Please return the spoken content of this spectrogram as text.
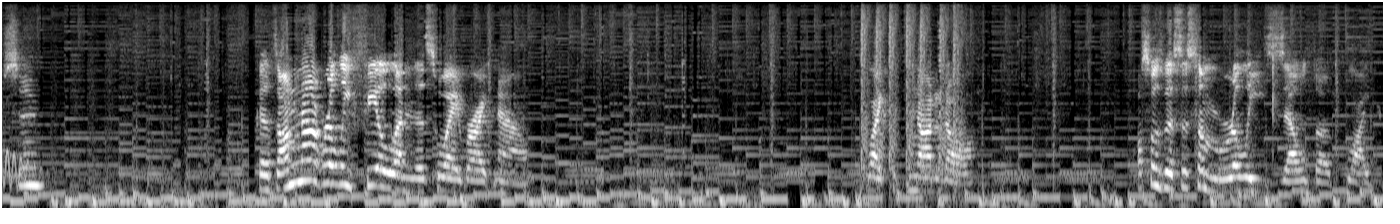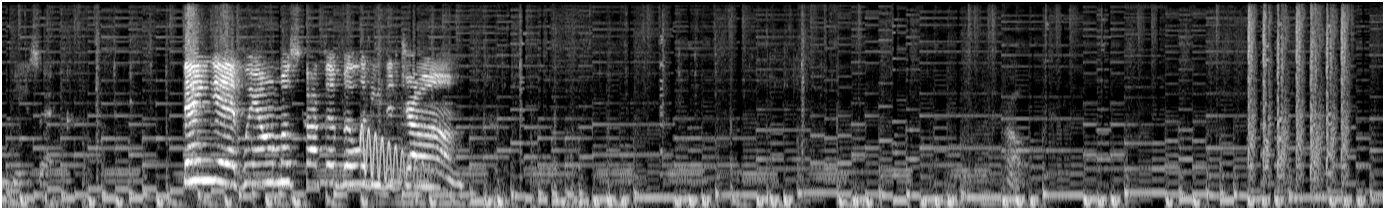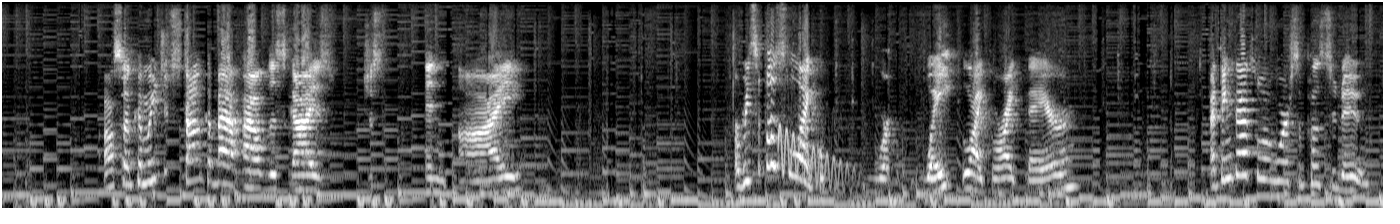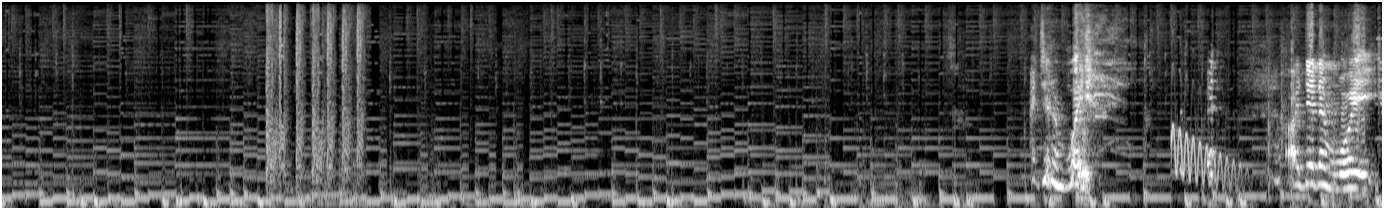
soon? Because I'm not really feeling this way right now. Like, not at all. Also, this is some really Zelda-like music. Dang it, we almost got the ability to jump! Also, can we just talk about how this guy's just an eye? Are we supposed to, like, wait, like, right there? I think that's what we're supposed to do. I didn't wait. I didn't wait.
